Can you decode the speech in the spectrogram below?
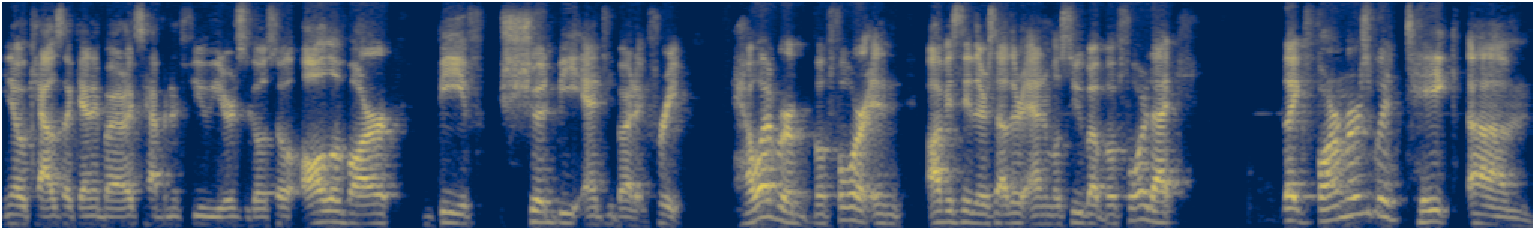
you know cows like antibiotics happened a few years ago. So all of our beef should be antibiotic free. However, before and obviously there's other animals too, but before that, like farmers would take um,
